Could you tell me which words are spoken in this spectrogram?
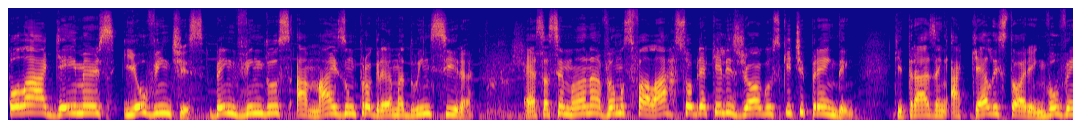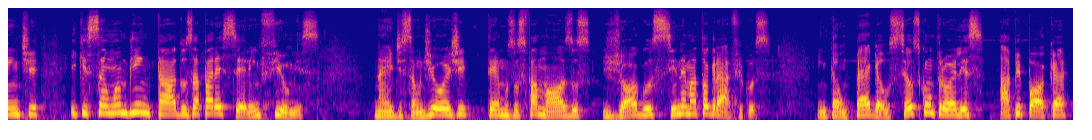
Olá, gamers e ouvintes! Bem-vindos a mais um programa do Insira. Essa semana vamos falar sobre aqueles jogos que te prendem, que trazem aquela história envolvente e que são ambientados a aparecer em filmes. Na edição de hoje, temos os famosos jogos cinematográficos. Então pega os seus controles, a pipoca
